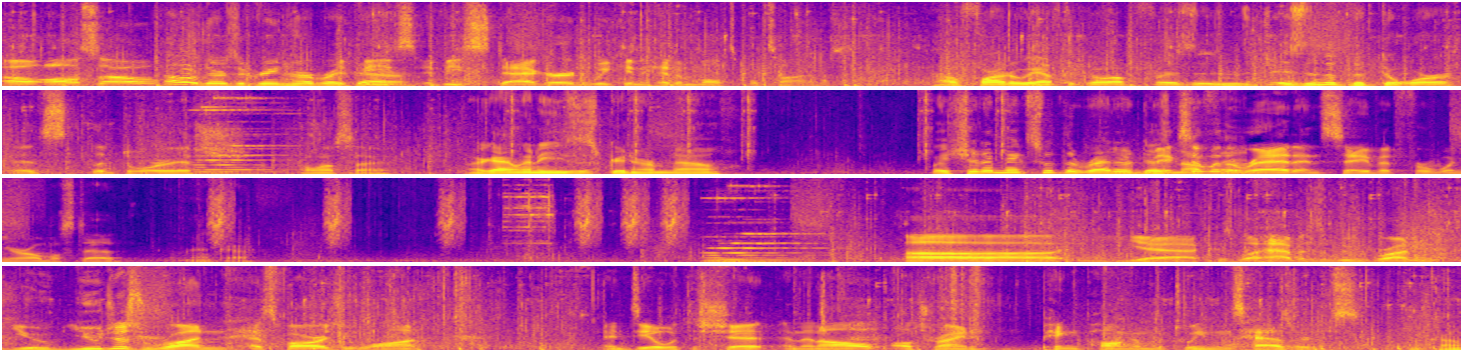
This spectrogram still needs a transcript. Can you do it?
Oh, also, Oh, there's a green herb right if there. he's if he's staggered, we can hit him multiple times. How far do we have to go up for? Is it, isn't it the door? It's the door-ish, I want to say. Okay, I'm gonna use this green herb now. Wait, should I mix with the red or does not Mix it with the red and save it for when you're almost dead. Okay. Uh, yeah, because what happens is we run. You you just run as far as you want, and deal with the shit, and then I'll I'll try and ping pong them between these hazards. Okay.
